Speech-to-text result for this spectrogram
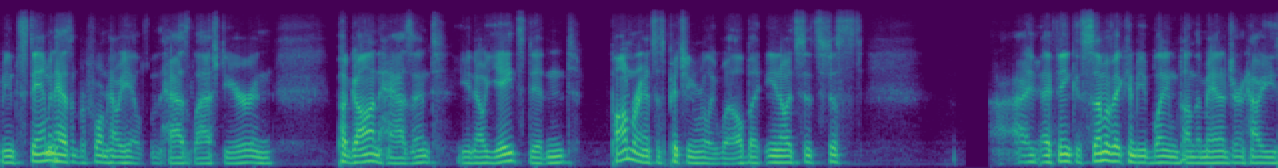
I mean, Stammen hasn't performed how he has last year, and Pagan hasn't. You know, Yates didn't. Pomeranz is pitching really well, but you know, it's it's just. I, I think some of it can be blamed on the manager and how he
